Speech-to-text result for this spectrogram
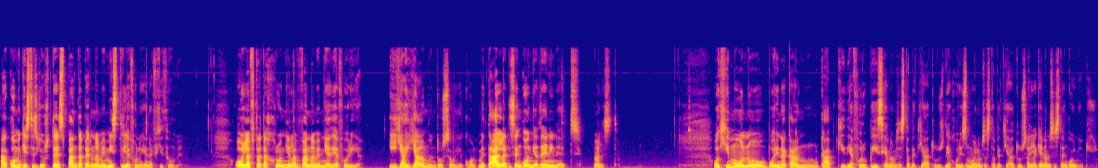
Ακόμη και στις γιορτές πάντα παίρναμε εμείς τηλέφωνο για να ευχηθούμε. Όλα αυτά τα χρόνια λαμβάναμε μια διαφορία η γιαγιά μου εντός εισαγωγικών. Με τα άλλα της εγγόνια δεν είναι έτσι. Μάλιστα. Όχι μόνο μπορεί να κάνουν κάποιοι διαφοροποίηση ανάμεσα στα παιδιά τους, διαχωρισμό ανάμεσα στα παιδιά τους, αλλά και ανάμεσα στα εγγόνια τους.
